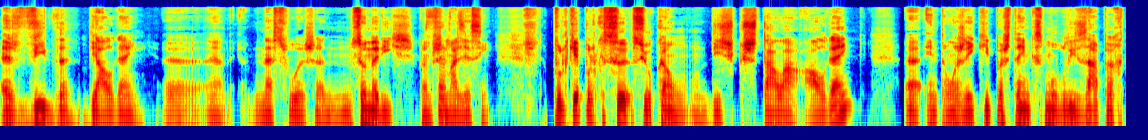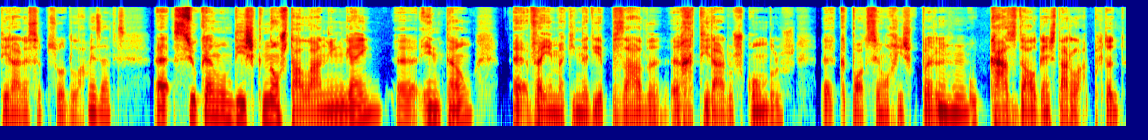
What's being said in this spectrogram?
a vida de alguém Uh, nas suas, no seu nariz, vamos chamar-lhe assim. Porquê? Porque se, se, o cão diz que está lá alguém, uh, então as equipas têm que se mobilizar para retirar essa pessoa de lá. Exato. Uh, se o cão diz que não está lá ninguém, então vem a maquinaria pesada a retirar os escombros, que pode ser um risco para uhum. o caso de alguém estar lá. Portanto,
